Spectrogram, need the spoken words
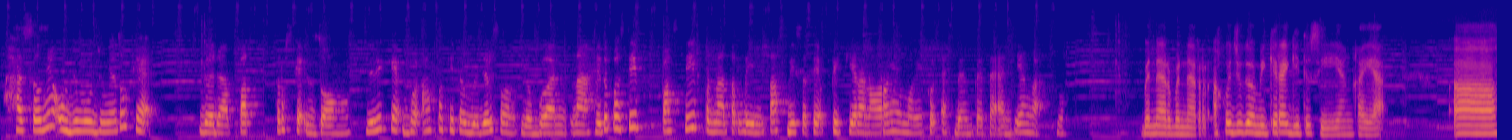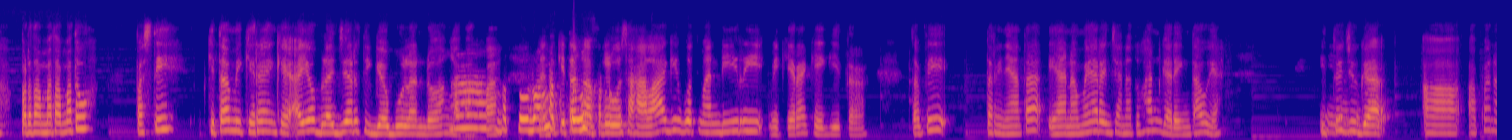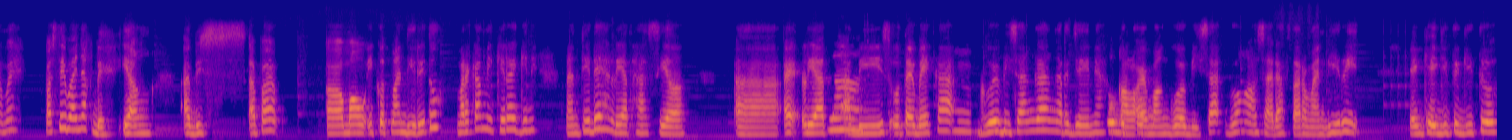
hasilnya ujung-ujungnya tuh kayak gak dapat terus kayak zong. Jadi kayak buat apa kita belajar selama tiga bulan? Nah itu pasti pasti pernah terlintas di setiap pikiran orang yang mau ikut SBMPTN ya nggak? Benar-benar aku juga mikirnya gitu sih yang kayak uh, pertama-tama tuh pasti kita mikirnya yang kayak ayo belajar tiga bulan doang nggak nah, apa-apa. nanti kita nggak perlu usaha lagi buat mandiri mikirnya kayak gitu. Tapi ternyata ya namanya rencana Tuhan gak ada yang tahu ya. Itu iya, juga uh, apa namanya pasti banyak deh yang abis apa uh, mau ikut mandiri tuh mereka mikirnya gini nanti deh lihat hasil uh, eh lihat nah, abis UTBK hmm. gue bisa nggak ngerjainnya? Kalau emang gue bisa gue nggak usah daftar mandiri. Yang kayak gitu-gitu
